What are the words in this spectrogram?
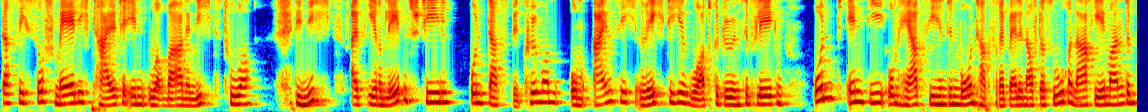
das sich so schmählich teilte in urbane Nichtstour, die nichts als ihren Lebensstil und das Bekümmern um einzig richtige Wortgedönse pflegen und in die umherziehenden Montagsrebellen auf der Suche nach jemandem,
